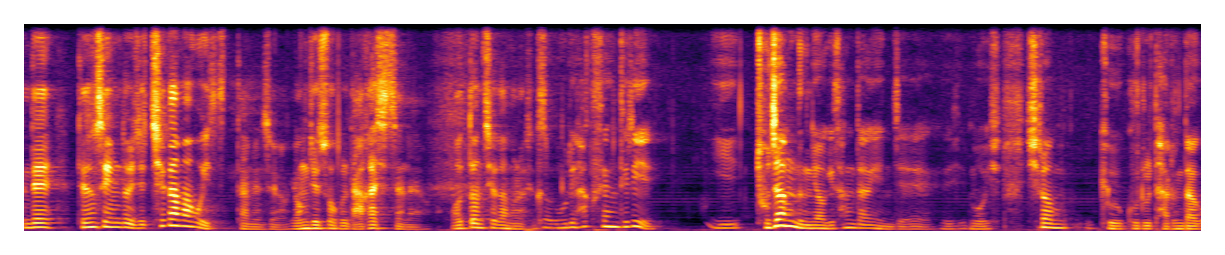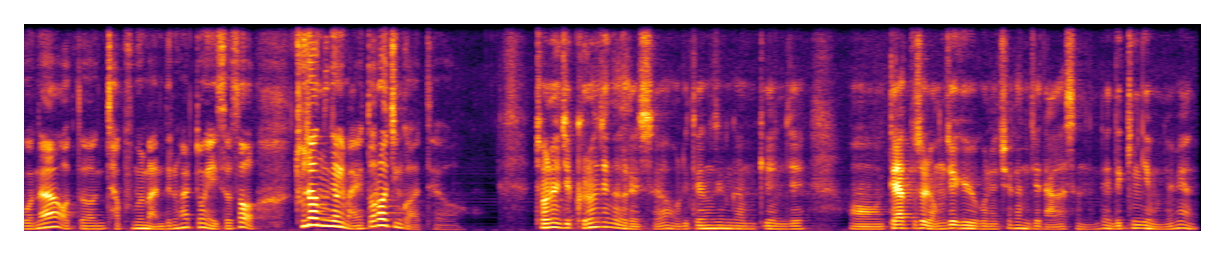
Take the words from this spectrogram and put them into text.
근데 대 선생님도 이제 체감하고 있다면서요. 영재 수업을 나가시잖아요. 어떤 체감을 하셨어요? 그러니까 우리 학생들이 이 조작 능력이 상당히 이제 뭐 시- 실험 교구를 다룬다거나 어떤 작품을 만드는 활동에 있어서 조작 능력이 많이 떨어진 것 같아요. 저는 이제 그런 생각을 했어요. 우리 대 선생님과 함께 이제 어, 대학 부설 영재교육원에 최근 이제 나갔었는데 느낀 게 뭐냐면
